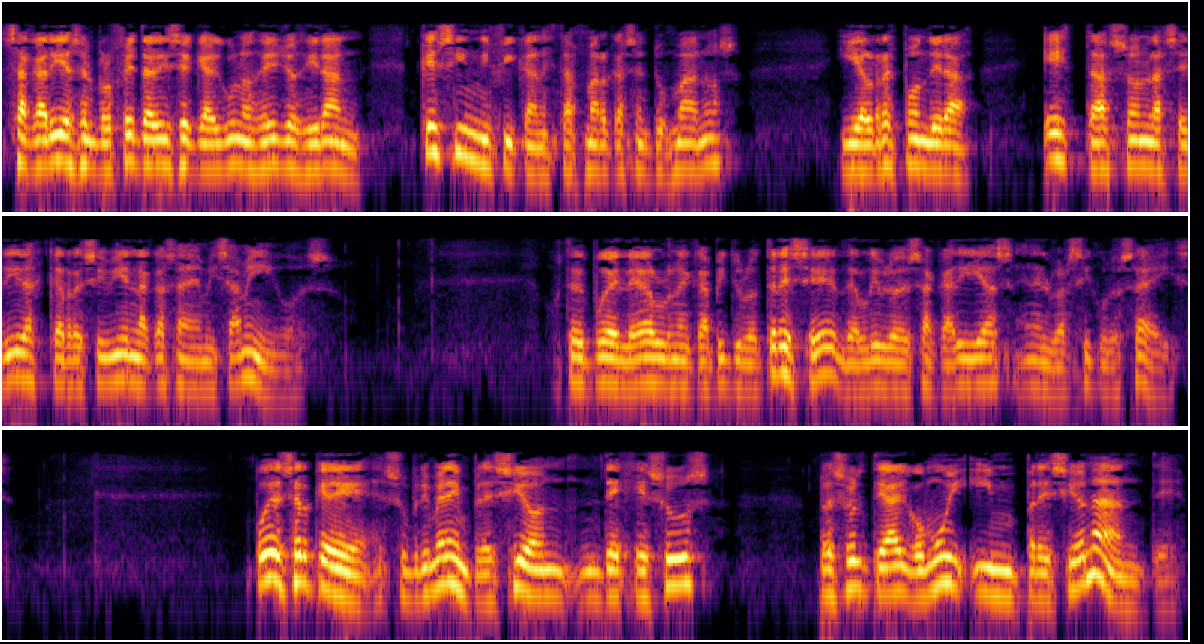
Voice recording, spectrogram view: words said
Zacarías el profeta dice que algunos de ellos dirán, ¿qué significan estas marcas en tus manos? Y él responderá, estas son las heridas que recibí en la casa de mis amigos. Usted puede leerlo en el capítulo 13 del libro de Zacarías, en el versículo 6. Puede ser que su primera impresión de Jesús resulte algo muy impresionante,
